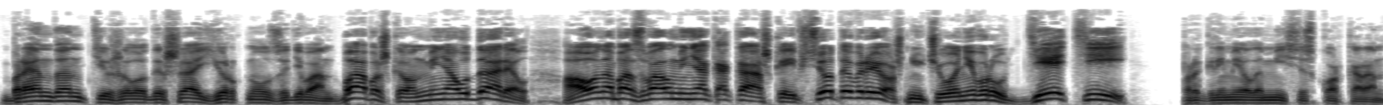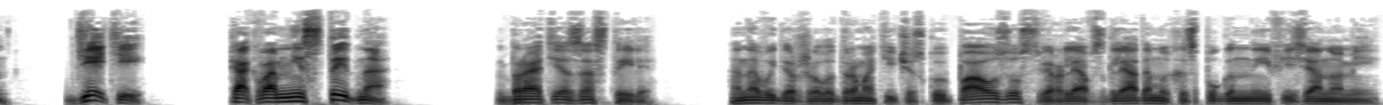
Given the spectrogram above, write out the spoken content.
Брэндон, тяжело дыша, юркнул за диван. «Бабушка, он меня ударил, а он обозвал меня какашкой. Все ты врешь, ничего не вру. Дети!» — прогремела миссис Коркоран. «Дети! Как вам не стыдно?» Братья застыли. Она выдержала драматическую паузу, сверля взглядом их испуганные физиономии.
